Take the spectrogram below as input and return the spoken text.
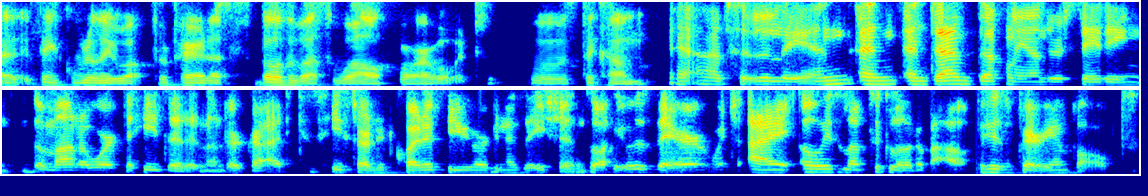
I think really what prepared us, both of us, well for what, would, what was to come. Yeah, absolutely. And and and Dan's definitely understating the amount of work that he did in undergrad because he started quite a few organizations while he was there, which I always love to gloat about. He was very involved.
